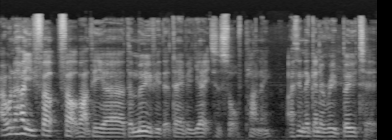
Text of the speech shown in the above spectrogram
I wonder how you felt felt about the uh, the movie that David Yates is sort of planning. I think they're going to reboot it.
